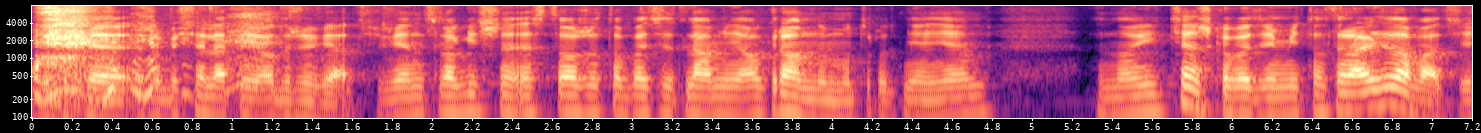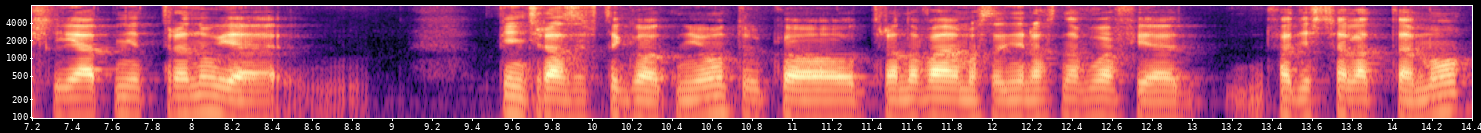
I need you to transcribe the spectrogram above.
żeby się, żeby się lepiej odżywiać. Więc logiczne jest to, że to będzie dla mnie ogromnym utrudnieniem. No i ciężko będzie mi to zrealizować, jeśli ja nie trenuję 5 razy w tygodniu, tylko trenowałem ostatni raz na WF-ie 20 lat temu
